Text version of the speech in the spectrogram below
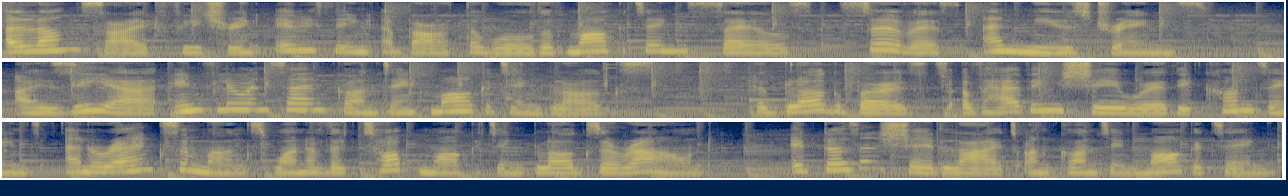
alongside featuring everything about the world of marketing, sales, service, and news trends. IZEA influencer and content marketing blogs. The blog boasts of having share-worthy content and ranks amongst one of the top marketing blogs around. It doesn't shed light on content marketing,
